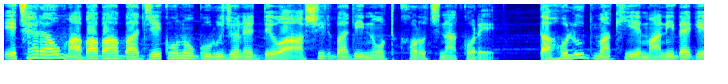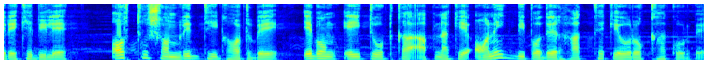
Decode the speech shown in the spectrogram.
এছাড়াও মা বাবা বা যে কোনো গুরুজনের দেওয়া আশীর্বাদী নোট খরচ না করে, তা হলুদ মাখিয়ে মানিব্যাগে রেখে দিলে অর্থ সমৃদ্ধি ঘটবে এবং এই টোটকা আপনাকে অনেক বিপদের হাত থেকেও রক্ষা করবে।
